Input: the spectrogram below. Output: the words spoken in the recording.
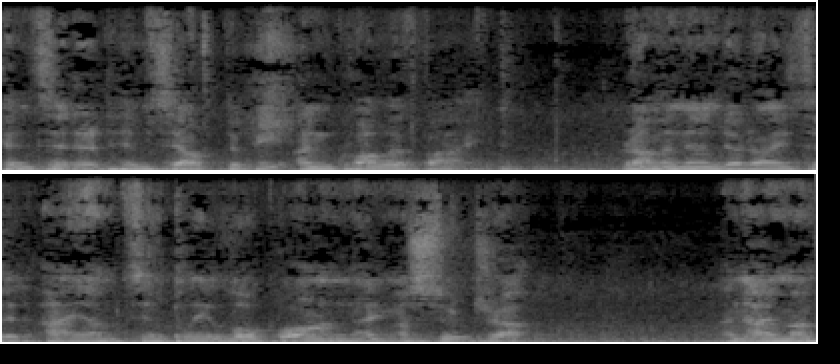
considered himself to be unqualified. Ramananda Rai said, I am simply low-born, I'm a Sudra, and I'm a,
